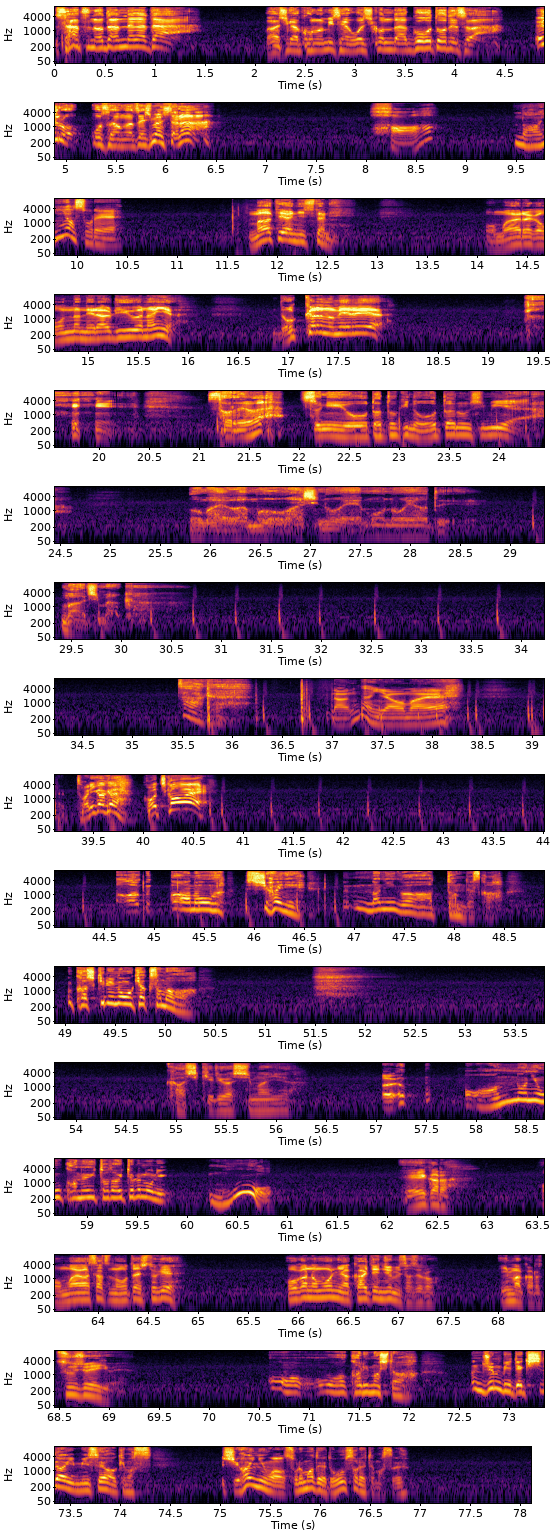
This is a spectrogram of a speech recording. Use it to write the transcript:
薩の旦那方わしがこの店へ押し込んだ強盗ですわ。えろお騒がせしましたな。はあ？なんやそれ?待てや西谷お前らが女狙う理由は何や？どっからの命令や？それは次会うた時のお楽しみや。お前はもうわしの獲物やで。真島か。たく。なんなんやお前。とにかくこっち来いああの支配人何があったんですか？貸し切りのお客様は？貸し切りはしまいや。あんなにお金いただいてるのにもう？ええからお前は札の応対しとけ。他の門には開店準備させろ。今から通常営業や。あわかりました。準備でき次第店開けます支配人はそれまでどうされてます？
